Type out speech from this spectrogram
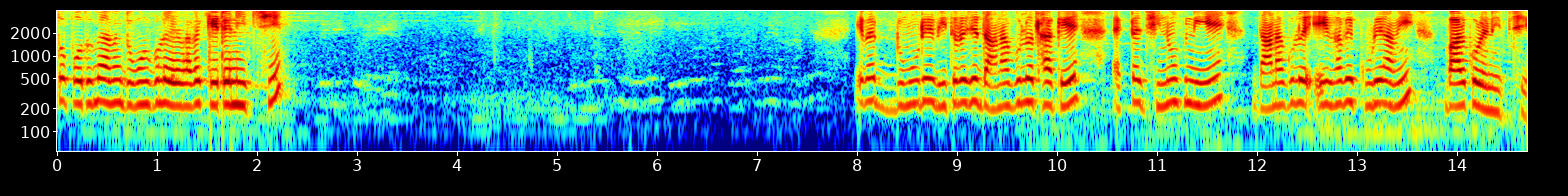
তো প্রথমে আমি ডুমুরগুলো এভাবে কেটে নিচ্ছি। এবার ডুমুরের ভিতরে যে দানাগুলো থাকে, একটা ঝিনুক নিয়ে দানাগুলো এইভাবে কুড়ে আমি বার করে নিচ্ছি।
